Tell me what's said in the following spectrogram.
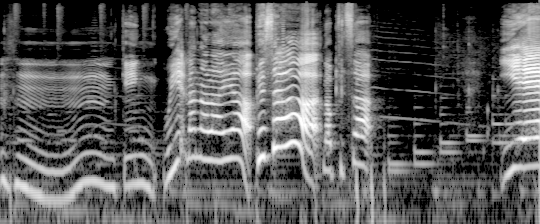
อือหือกิ้งวินั่นอะไรอะพิซซ่าเราพิซซ่า เย้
